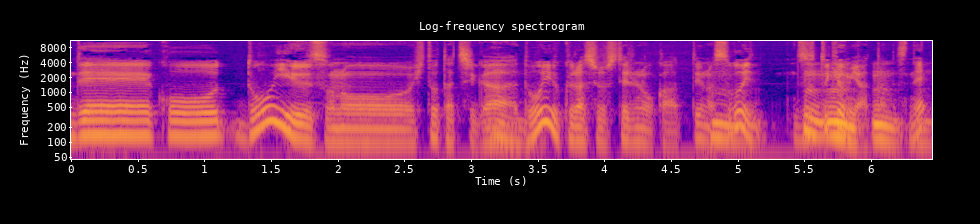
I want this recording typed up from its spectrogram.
で、こう、どういうその人たちうん。がどういう暮らしをしてるのかっていうのはすごいずっと興味あったんですね。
